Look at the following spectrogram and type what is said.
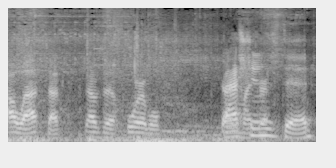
Oh, wow, that sucked. That was a horrible. dynamite Bastion is dead.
